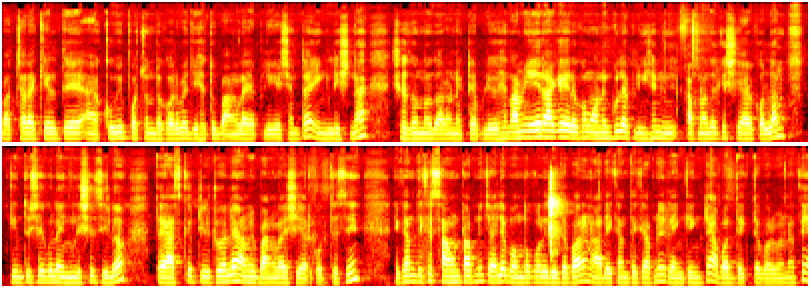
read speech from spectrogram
বাচ্চারা খেলতে খুবই পছন্দ করবে, যেহেতু বাংলা অ্যাপ্লিকেশনটা ইংলিশ না, সেজন্য দারুণ একটা অ্যাপ্লিকেশন আমি এর আগে এরকম অনেকগুলো অ্যাপ্লিকেশন আপনাদেরকে শেয়ার করলাম, কিন্তু সেগুলো ইংলিশে ছিল। তাই আজকের টিউটোরিয়ালে আমি বাংলায় শেয়ার করতেছি। এখান থেকে সাউন্ডটা আপনি চাইলে বন্ধ করে দিতে পারেন, আর এখান থেকে আপনি র্যাঙ্কিংটা আবার দেখতে পারবেন ওকে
